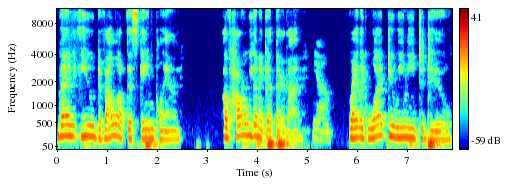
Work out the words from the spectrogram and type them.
Then you develop this game plan of how are we going to get there then? Yeah. Right? Like what do we need to do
